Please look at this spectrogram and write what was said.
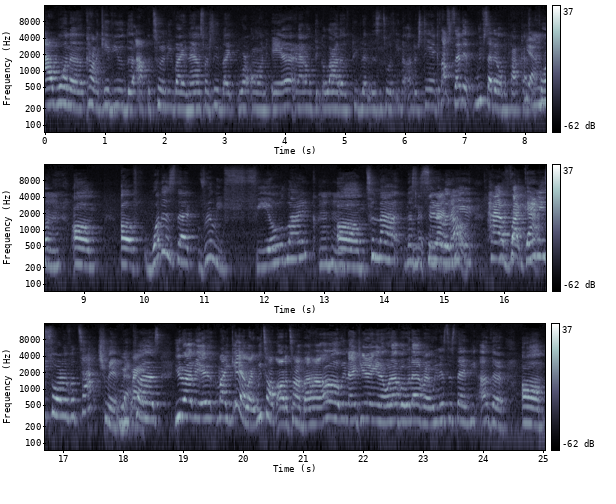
I want to kind of give you the opportunity right now, especially like we're on air, and I don't think a lot of people that listen to us even understand because I've said it, we've said it on the podcast Yeah. before, um, of what does that really feel like um, to not necessarily know. be- have like that any sort of attachment Right. because you know what I mean. It's like yeah, like we talk all the time about how oh we Nigerian or whatever, whatever, and we this, this, that, and the other. Um,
